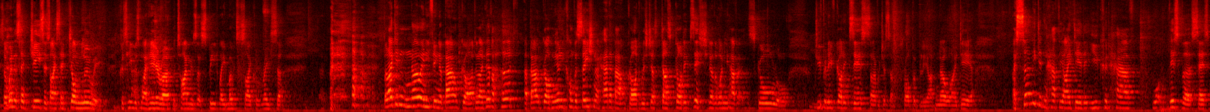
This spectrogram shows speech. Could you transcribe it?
So when it said Jesus, I said John Louis, because he was my hero at the time. He was a speedway motorcycle racer. but I didn't know anything about God, and I'd never heard about God. And the only conversation I had about God was just, does God exist? You know, the one you have at school or do you believe God exists? I would just say, probably, I have no idea. I certainly didn't have the idea that you could have what this verse says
